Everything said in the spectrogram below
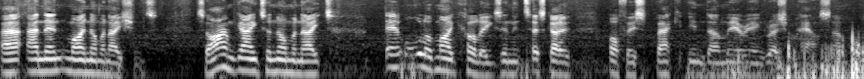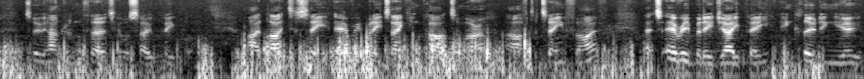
Uh, and then my nominations. So I'm going to nominate all of my colleagues in the Tesco office back in Dún Laoghaire and Gresham House, some 230 or so people. I'd like to see everybody taking part tomorrow after Team 5. That's everybody, JP, including you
